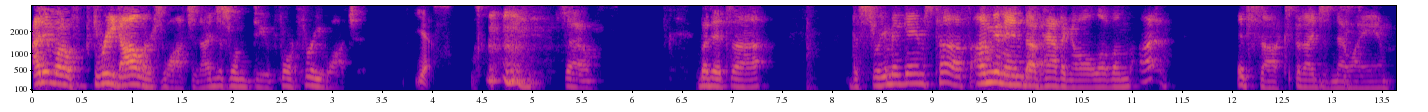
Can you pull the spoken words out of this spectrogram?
I didn't want to three dollars watch it. I just wanted to for free watch it. Yes. so, but it's uh, the streaming game's tough. I'm going to end up having all of them. I, it sucks, but I just know I am.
